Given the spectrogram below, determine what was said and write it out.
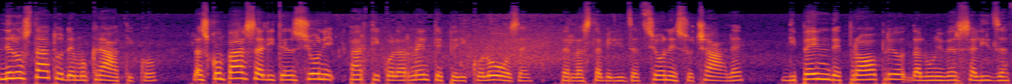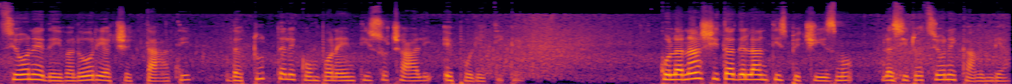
Nello Stato democratico, la scomparsa di tensioni particolarmente pericolose per la stabilizzazione sociale dipende proprio dall'universalizzazione dei valori accettati da tutte le componenti sociali e politiche. Con la nascita dell'antispecismo la situazione cambia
